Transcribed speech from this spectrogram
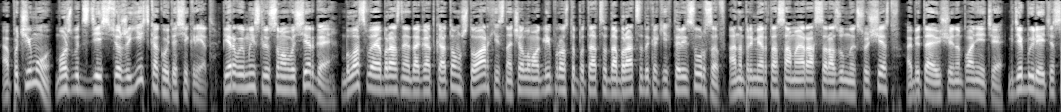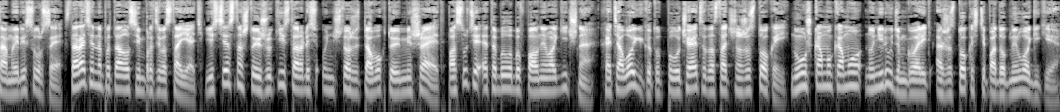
А почему? Может быть, здесь все же есть какой-то секрет? Первой мыслью самого Серга была своеобразная догадка о том, что архи сначала могли просто пытаться добраться до каких-то ресурсов, а, например, та самая раса разумных существ, обитающая на планете, где были эти самые ресурсы, старательно пыталась им противостоять. Естественно, что и жуки старались уничтожить того, кто им мешает. По сути, это было бы вполне логично, хотя логика тут получается достаточно жестокой. Ну уж кому-кому, но не людям говорить о жестокости подобной логики.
